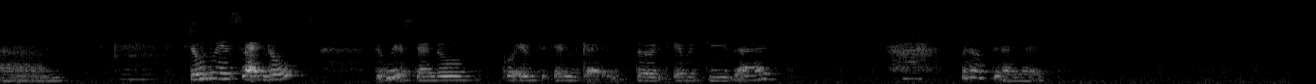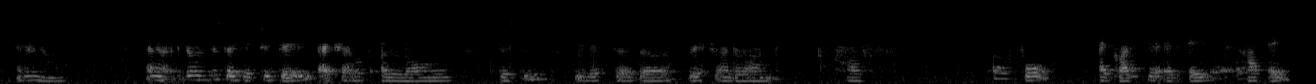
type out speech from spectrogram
Um, don't wear sandals. Don't wear sandals. Go MTN, guys. Don't ever do that. What else did I learn? I don't know. I know it was just a hectic day. I traveled a long distance. We left the, the restaurant around half four. I got here at eight, half eight.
